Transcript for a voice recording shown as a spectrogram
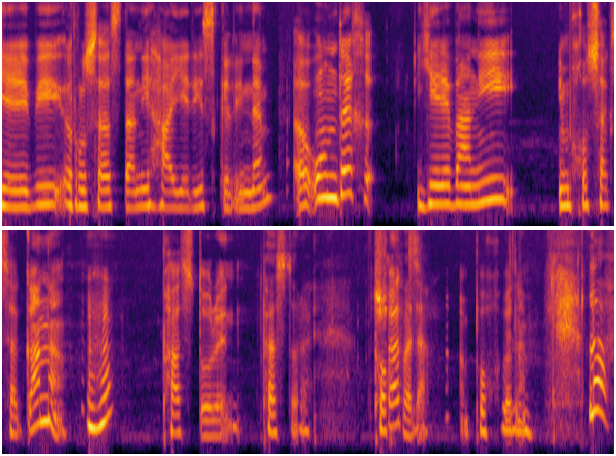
երևի Ռուսաստանի հայերից կլինեմ ունդեղ Երևանի իմ խոսակցականը ըհը փաստորեն փաստորեն փոխվել է փոխվել է լավ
